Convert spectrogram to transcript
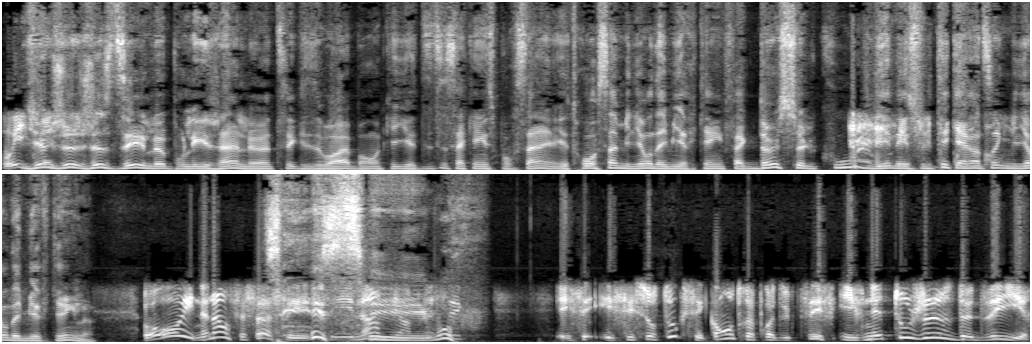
oui. Juste, juste, dire là, pour les gens là, qui disent Ouais, bon, OK, il y a 10 à 15% il y a 300 millions d'Américains. Fait que d'un seul coup, il vient d'insulter 45 millions d'Américains. là. Oh oui, non, non, c'est ça. C'est énorme. Et c'est surtout que c'est contre-productif. Il venait tout juste de dire,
